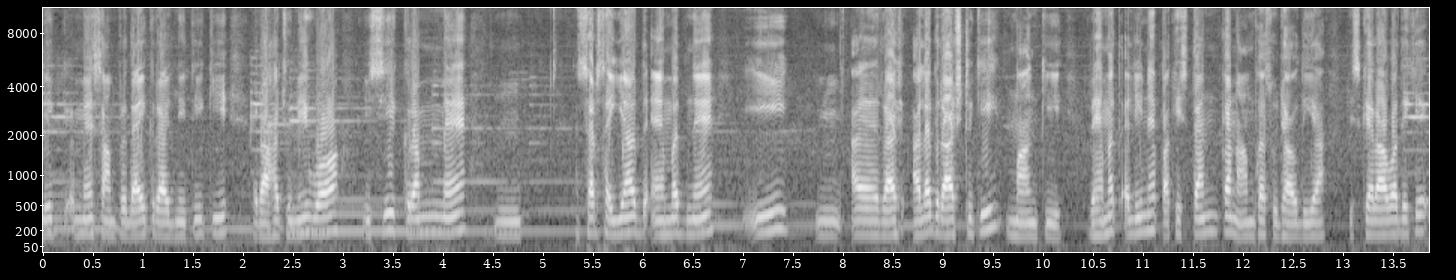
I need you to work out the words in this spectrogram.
लीग में सांप्रदायिक राजनीति की राह चुनी। व इसी क्रम में सर सैयद अहमद ने ई अलग राष्ट्र की मांग की। रहमत अली ने पाकिस्तान का नाम का सुझाव दिया। इसके अलावा देखिए,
